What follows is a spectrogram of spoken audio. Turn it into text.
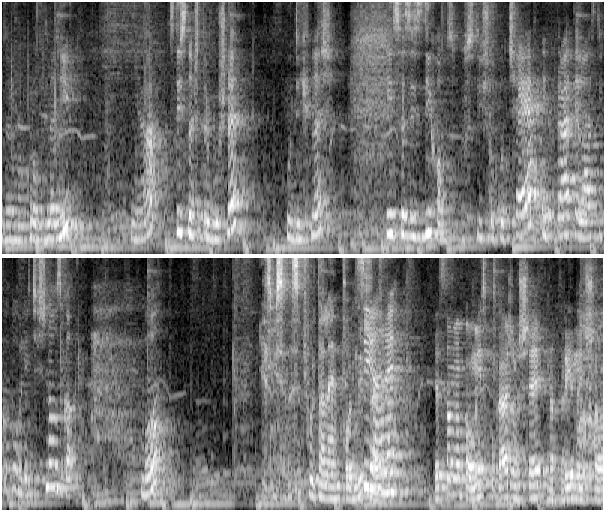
oziroma okrog dlani. Ja. Stisneš trebušne, vdihneš in se z izdihom spustiš v počep in hkrati elastiko povlečeš navzgor. Bo? Jaz mislim, da sem full talent. Si, a ne? Jaz vam pa vmes pokažem še naprednejšo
